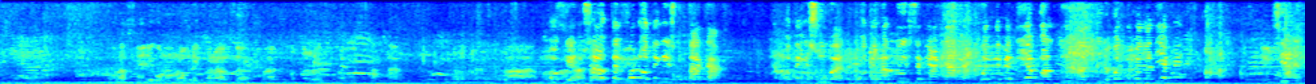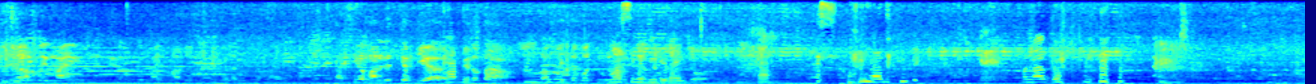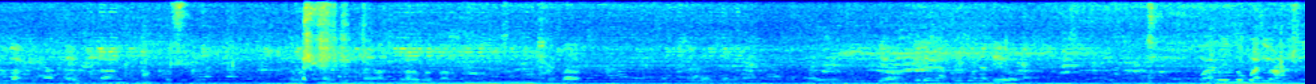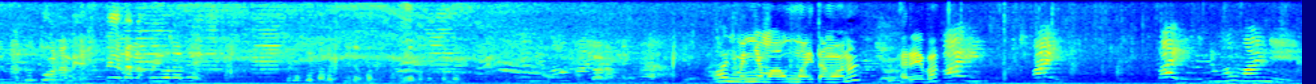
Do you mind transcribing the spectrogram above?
Oke, usa o telepon o tingis taka. O tingis subat, o tingis hatuir sa niya kara. Buat nebe dia, pal tuir hatuir, buat nebe la dia me. Sini tujuh Dia aku main. Akhirnya mana dia kerja, betul tak? Tahu kita buat rumah. Masih di judul lagi. Manado. Dulu kami, saya bilang. Terus nanti itu main kalau buat. Coba. Dia orang film na tutunan dia. Wano ito ba dia? Ang film na tutunan eh. Pe man ako yun ano eh. Sila ko tambah sila dapat. Bulan mo kan tambah. Sekarang nih Oh, ni man niya mau may tangona? Hareba? Pai, pai, pai, ini mau main nih.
